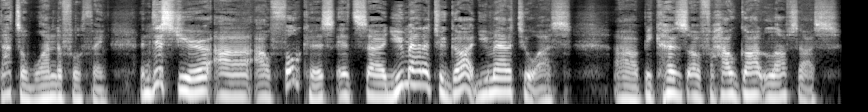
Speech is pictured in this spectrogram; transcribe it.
that's a wonderful thing. And this year, uh, our focus, it's uh, you matter to God, you matter to us uh, because of how God loves us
